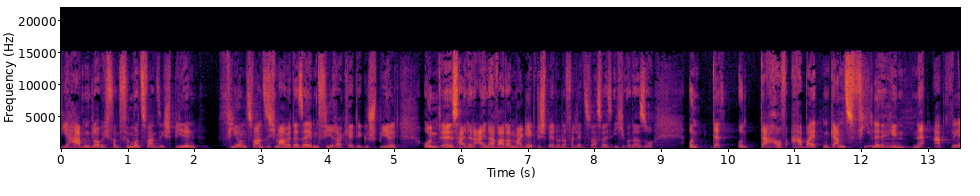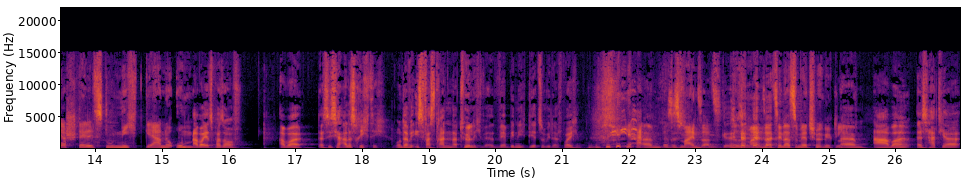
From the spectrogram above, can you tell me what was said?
die haben glaube ich von 25 Spielen 24 Mal mit derselben Viererkette gespielt und äh, es sei denn, einer war dann mal gelb gesperrt oder verletzt, was weiß ich oder so. Und, das, und darauf arbeiten ganz viele hin. Eine Abwehr stellst du nicht gerne um. Aber jetzt pass auf. Aber das ist ja alles richtig. Und da ist was dran, natürlich. Wer, wer bin ich, dir zu widersprechen? das ist mein Satz. Das ist mein Satz. Den hast du mir jetzt schön geklaut. Ähm, aber es hat ja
